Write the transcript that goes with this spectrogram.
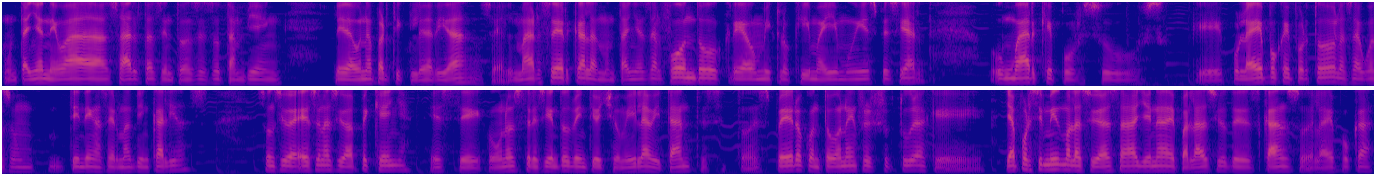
montañas nevadas, altas, entonces eso también le da una particularidad, o sea, el mar cerca, las montañas al fondo, crea un microclima ahí muy especial, un mar que por sus que por la época y por todo las aguas son tienden a ser más bien cálidas. Son es una ciudad pequeña, este, con unos 328 mil habitantes, entonces, pero con toda una infraestructura que ya por sí misma la ciudad estaba llena de palacios de descanso de la época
